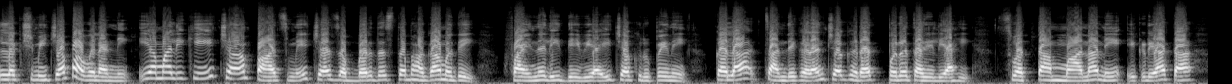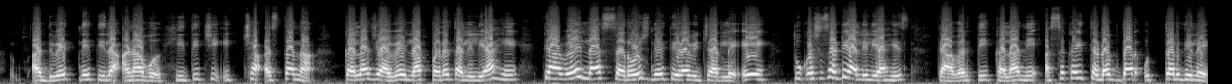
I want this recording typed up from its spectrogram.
लक्ष्मीच्या पावलांनी. या मालिकेच्या पाच मेच्या जबरदस्त भागामध्ये फायनली देवी आईच्या कृपेने कला चांदेकरांच्या घरात परत आलेली आहे. स्वतः मानाने इकडे आता अद्वैतने तिला आणावं ही तिची इच्छा असताना कला ज्या वेळेला परत आलेली आहे त्यावेळेला सरोजने तिला विचारले ए तू कशासाठी आलेली आहेस? त्यावरती कलाने असं काही तडपदार उत्तर दिलंय.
